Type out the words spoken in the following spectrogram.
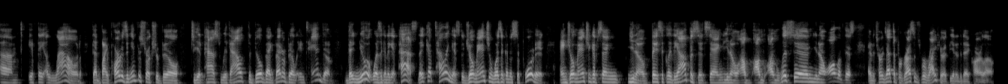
um, if they allowed that bipartisan infrastructure bill to get passed without the Build Back Better bill in tandem, they knew it wasn't going to get passed. They kept telling us that Joe Manchin wasn't going to support it. And Joe Manchin kept saying, you know, basically the opposite, saying, you know, I'll, I'll, I'll listen, you know, all of this. And it turns out the progressives were right here at the end of the day, Carlo.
